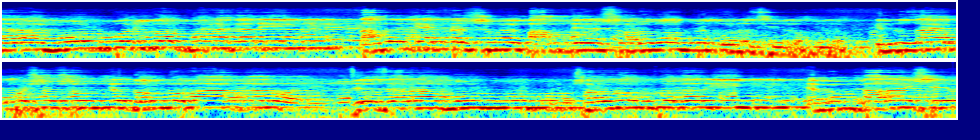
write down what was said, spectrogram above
যারা মূল পরিকল্পনাকারী, তাদেরকে একটা সময় বাদ দিয়ে ষড়যন্ত্র করেছিল। কিন্তু যাই প্রশাসনকে ধন্যবাদ যে যারা মূল ষড়যন্ত্রকারী এবং তারাই সেই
